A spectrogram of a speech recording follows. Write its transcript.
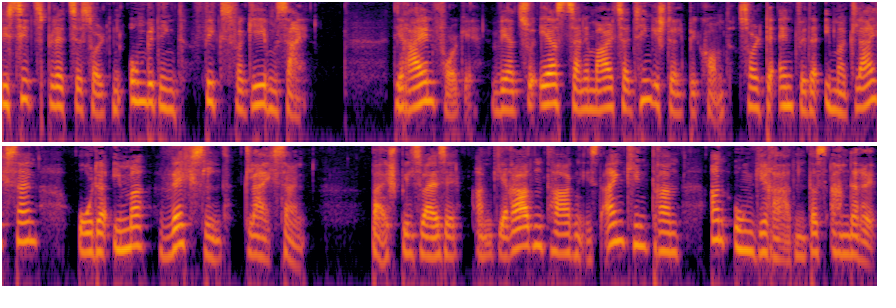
Die Sitzplätze sollten unbedingt fix vergeben sein. Die Reihenfolge, wer zuerst seine Mahlzeit hingestellt bekommt, sollte entweder immer gleich sein oder immer wechselnd gleich sein. Beispielsweise an geraden Tagen ist ein Kind dran, an ungeraden das andere.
